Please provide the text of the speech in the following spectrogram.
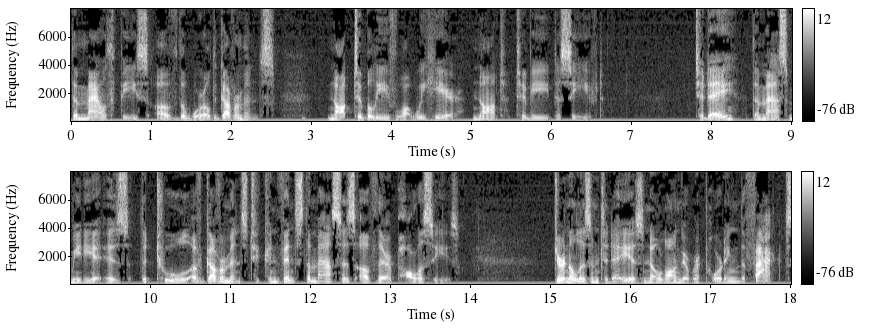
the mouthpiece of the world governments, not to believe what we hear, not to be deceived. Today, the mass media is the tool of governments to convince the masses of their policies. Journalism today is no longer reporting the facts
